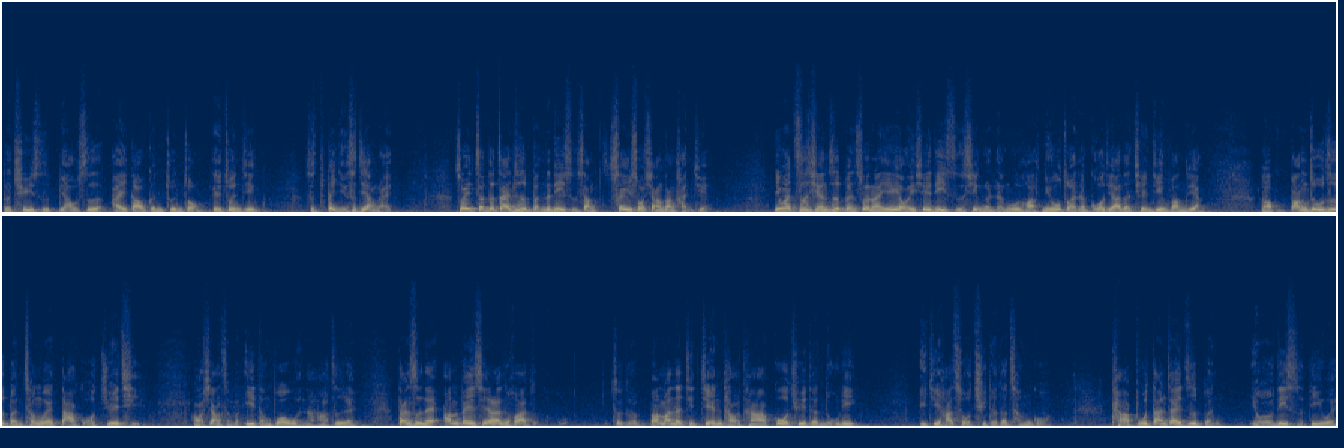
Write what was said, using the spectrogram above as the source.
的去世表示哀悼跟尊重，给尊敬，是背景是这样来的。所以这个在日本的历史上可以说相当罕见，因为之前日本虽然也有一些历史性的人物哈，扭转了国家的前进方向，啊，帮助日本成为大国崛起，好像什么伊藤博文啊哈之类，但是呢，安倍现在的话，这个慢慢的去检讨他过去的努力，以及他所取得的成果，他不但在日本。有历史地位，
